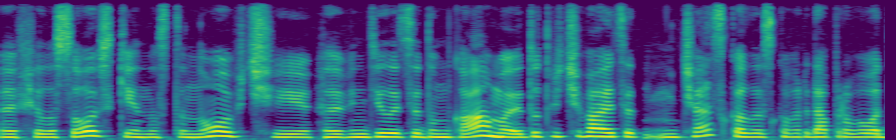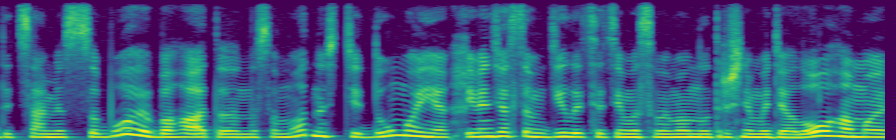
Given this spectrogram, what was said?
е, філософські, настановчі, е, він ділиться думками. Тут відчувається час, коли Сковорода проводить самі з собою, багато на самотності, думає, і він часом ділиться цими своїми внутрішніми діалогами,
